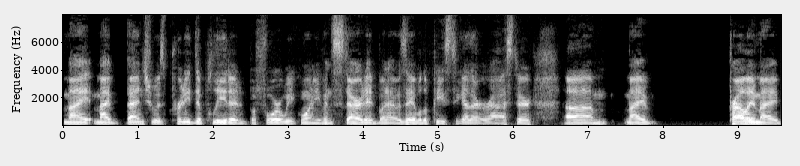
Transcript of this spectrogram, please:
my my bench was pretty depleted before week one even started, but I was able to piece together a roster. Um, my probably my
